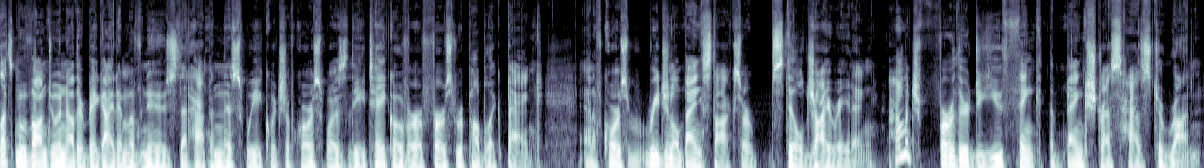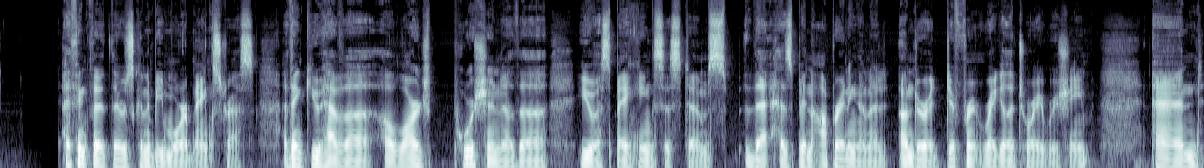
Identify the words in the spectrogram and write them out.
Let's move on to another big item of news that happened this week, which of course was the takeover of First Republic Bank. And of course, regional bank stocks are still gyrating. How much further do you think the bank stress has to run? I think that there's going to be more bank stress. I think you have a, a large portion of the U.S. banking systems that has been operating a, under a different regulatory regime, and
